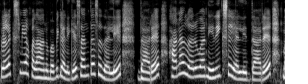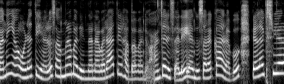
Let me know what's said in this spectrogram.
ಗೃಹಲಕ್ಷ್ಮಿಯ ಫಲಾನುಭವಿಗಳಿಗೆ ಸಂತಸದಲ್ಲಿ ದ್ದಾರೆ ಹಣ ಬರುವ ನಿರೀಕ್ಷೆಯಲ್ಲಿದ್ದಾರೆ. ಮನೆಯ ಒಡತಿಯರು ಸಂಭ್ರಮದಿಂದ ನವರಾತ್ರಿ ಹಬ್ಬವನ್ನು ಆಚರಿಸಲಿ ಎಂದು ಸರ್ಕಾರವು ಗೃಹಲಕ್ಷ್ಮಿಯರ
